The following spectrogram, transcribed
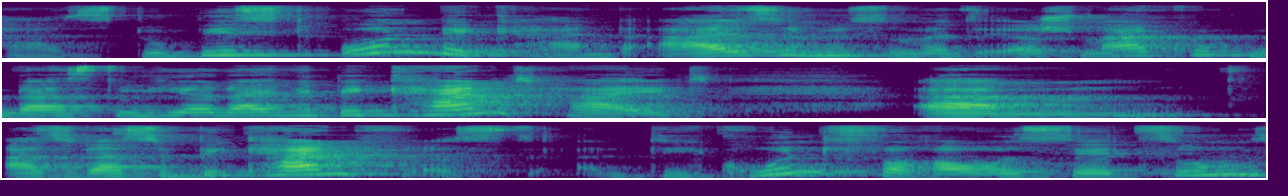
hast. Du bist unbekannt. Also müssen wir jetzt erstmal gucken, dass du hier deine Bekanntheit, ähm, also dass du bekannt wirst. Die Grundvoraussetzung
